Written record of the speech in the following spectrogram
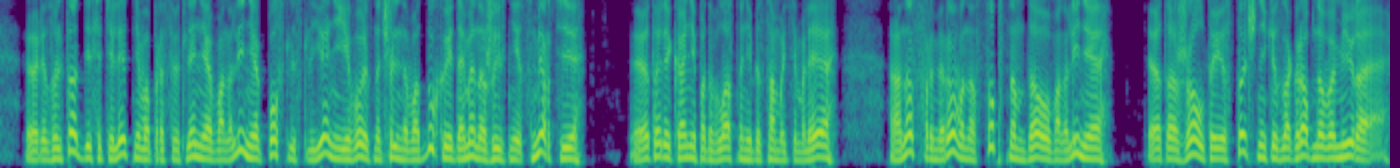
— результат десятилетнего просветления Ван Линя после слияния его изначального духа и домена жизни и смерти. Эта река не подвластна небесам и земле. Она сформирована в собственном Дао Ван Линя. Это желтые источники загробного мира.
